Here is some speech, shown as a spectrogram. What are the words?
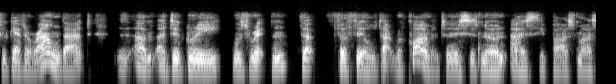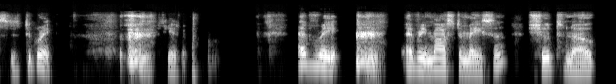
to get around that, um, a degree was written that fulfilled that requirement, and this is known as the past master's degree. Excuse me. Every every master mason should know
